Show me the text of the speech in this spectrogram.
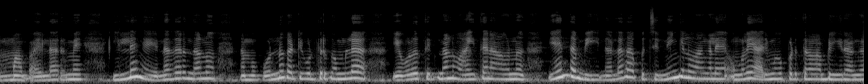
அம்மா அப்பா எல்லாருமே இல்லைங்க என்னதான் இருந்தாலும் நம்ம பொண்ணு கட்டி கொடுத்துருக்கோம்ல எவ்வளோ திட்டினாலும் வாங்கித்தானே ஆகணும். ஏன் தம்பி நல்லதா போச்சு நீங்களும் வாங்களே உங்களே அறிமுகப்படுத்தலாம் அப்படிங்கிறாங்க.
